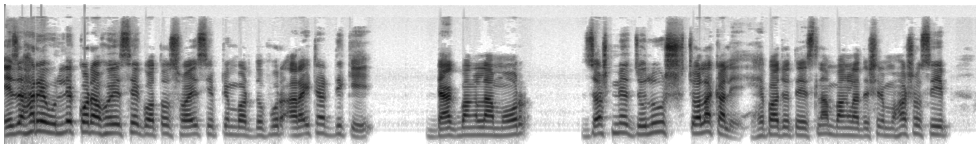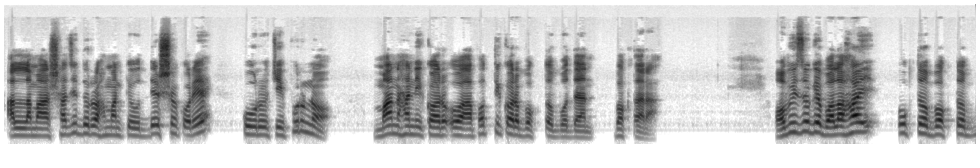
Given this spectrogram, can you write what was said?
এজাহারে উল্লেখ করা হয়েছে, গত ছয় সেপ্টেম্বর দুপুর আড়াইটার দিকে ডাকবাংলা মোড় জশ্নে জুলুস চলাকালে হেফাজতে ইসলাম বাংলাদেশের মহাসচিব আল্লামা সাজিদুর রহমানকে উদ্দেশ্য করে কুরুচিপূর্ণ, মানহানিকর ও আপত্তিকর বক্তব্য দেন বক্তারা। অভিযোগে বলা হয় উক্ত বক্তব্য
